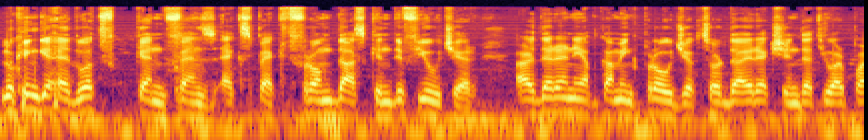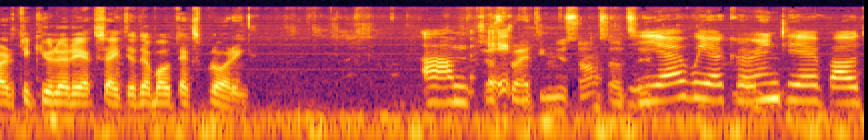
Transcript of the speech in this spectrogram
Looking ahead, what can fans expect from Dusk in the future? Are there any upcoming projects or direction that you are particularly excited about exploring? um, just writing new songs I would say. Yeah, we are currently about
